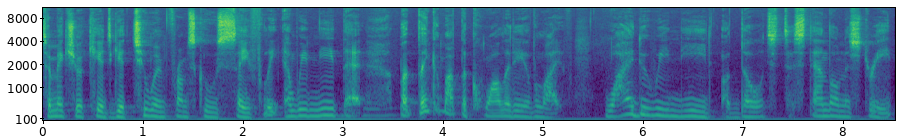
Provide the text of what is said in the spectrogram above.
to make sure kids get to and from school safely, and we need that. Mm-hmm. But think about the quality of life. Why do we need adults to stand on the street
